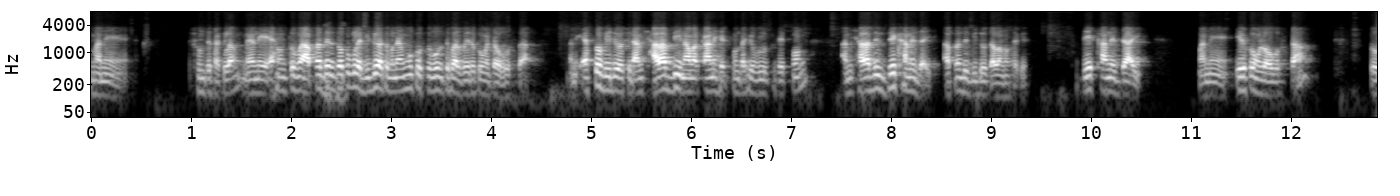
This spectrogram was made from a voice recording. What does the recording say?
মানে শুনতে থাকলাম। মানে এখন তো আপনাদের যতগুলো ভিডিও আছে মানে আমি মুখস্থ বলতে পারব এরকম একটা অবস্থা। মানে এত ভিডিও ছিল আমি সারাদিন আমার কানে হেডফোন থাকে বলতে হেডফোন আমি সারাদিন যেখানে যাই আপনাদের ভিডিও চালানো থাকে। যেখানে যাই মানে এরকম হলো অবস্থা। তো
